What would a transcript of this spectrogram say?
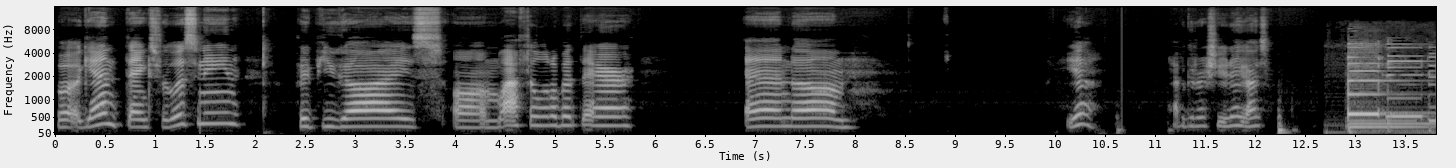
but again, thanks for listening. Hope you guys um, laughed a little bit there. And um, yeah, have a good rest of your day, guys.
